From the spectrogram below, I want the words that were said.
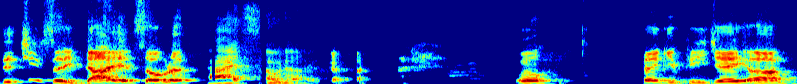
Did you say diet soda? Diet soda. well, Thank you, PJ. Uh,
